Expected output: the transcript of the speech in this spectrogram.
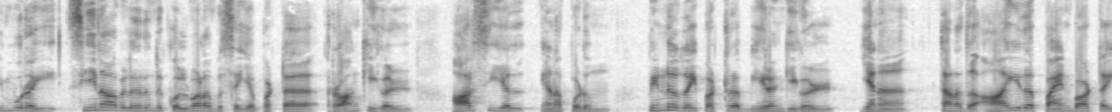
இம்முறை சீனாவிலிருந்து கொள்வனவு செய்யப்பட்ட ராங்கிகள் ஆர்சிஎல் எனப்படும் பின்னுதைப்பற்ற பீரங்கிகள் என தனது ஆயுத பயன்பாட்டை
